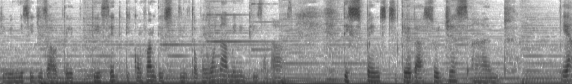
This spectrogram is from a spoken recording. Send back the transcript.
there were messages out there they said they confirmed they split up. I wonder how many days and hours they spent together. So just and yeah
